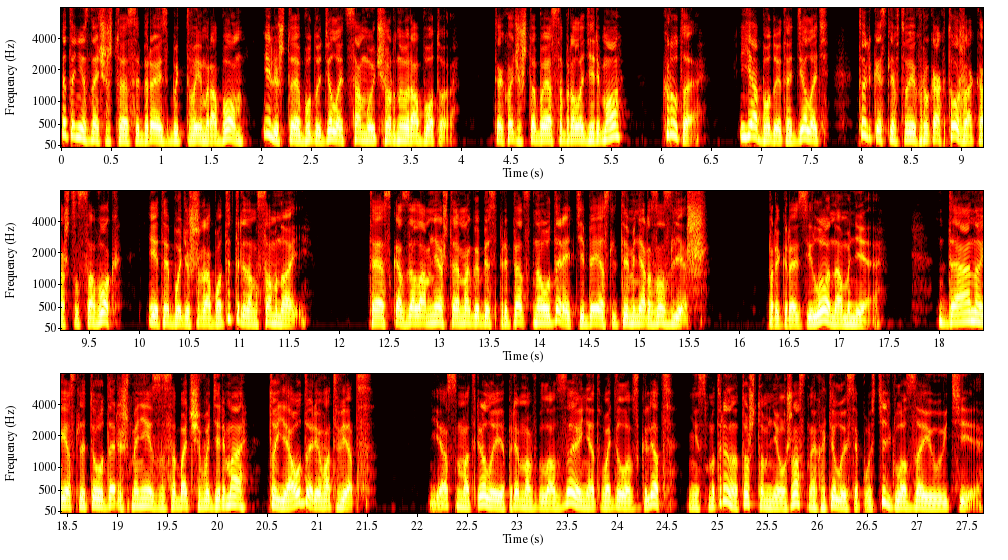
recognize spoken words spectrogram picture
Это не значит, что я собираюсь быть твоим рабом, или что я буду делать самую черную работу. Ты хочешь, чтобы я собрала дерьмо? Круто. Я буду это делать, только если в твоих руках тоже окажется совок, и ты будешь работать рядом со мной. «Ты сказала мне, что я могу беспрепятственно ударить тебя, если ты меня разозлишь». Пригрозила она мне. «Да, но если ты ударишь меня из-за собачьего дерьма, то я ударю в ответ». Я смотрела ей прямо в глаза и не отводила взгляд, несмотря на то, что мне ужасно хотелось опустить глаза и уйти.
